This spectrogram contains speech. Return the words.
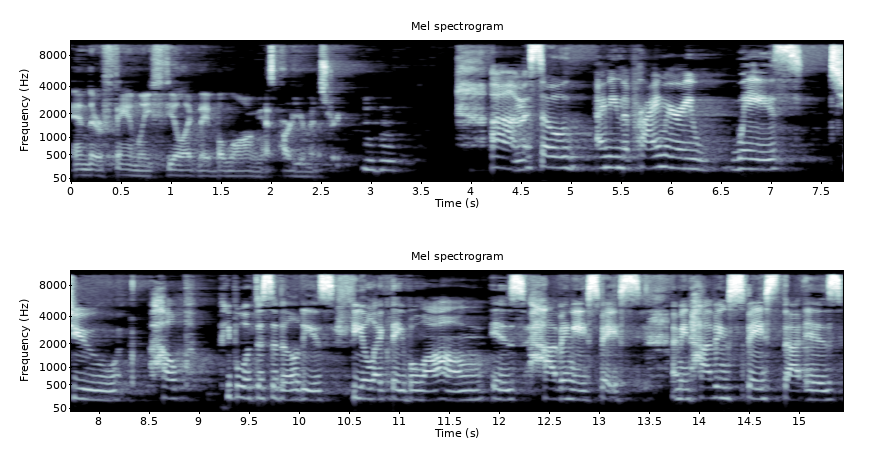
and their family feel like they belong as part of your ministry? Mm-hmm. Um, so, I mean, the primary ways to help people with disabilities feel like they belong is having a space. I mean, having space that is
